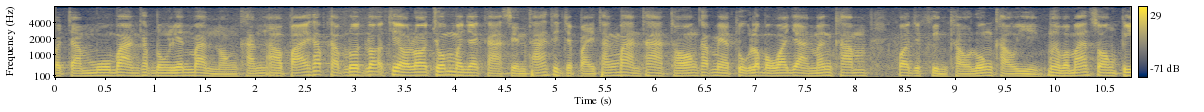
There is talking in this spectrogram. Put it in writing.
ประจำหมู่บ้านครับโรงเรียนบ้านหนองคันเอาไปครับขับรถเลาะเที่ยวเลาะชมบรรยากาศเส้นทางที่จะไปทางบ้านท่าท้องครับแม่ตุกเราบอกว่าย่านมันคำก็จะขึ้นเขาลงเขาอีก เมื่อประมาณ 2 ปี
